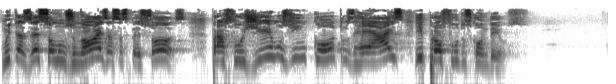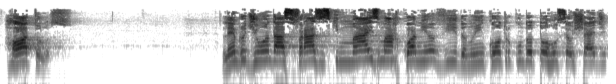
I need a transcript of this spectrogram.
muitas vezes somos nós essas pessoas, para fugirmos de encontros reais e profundos com Deus. Rótulos. Lembro de uma das frases que mais marcou a minha vida no encontro com o Dr. Russell Shedd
